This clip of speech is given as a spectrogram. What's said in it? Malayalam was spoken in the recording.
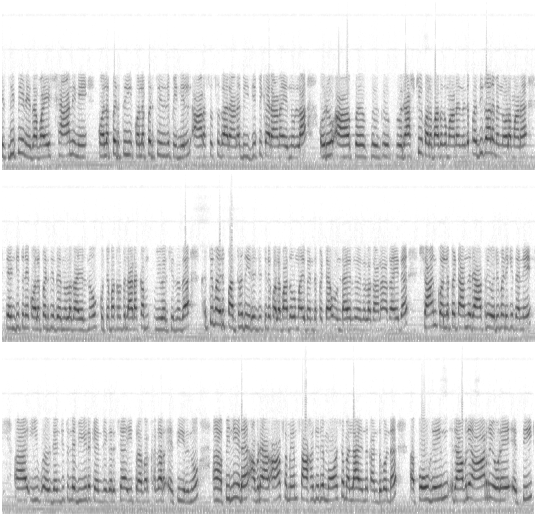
എസ് ഡി പി നേതാവായ ഷാനിനെ കൊലപ്പെടുത്തി കൊലപ്പെടുത്തിയതിന് പിന്നിൽ ആർ എസ് എസുകാരാണ് ബി ജെ പിക്കാരാണ് എന്നുള്ള ഒരു രാഷ്ട്രീയ കൊലപാതകമാണ് എന്നതിന്റെ പ്രതികാരം എന്നോളമാണ് രഞ്ജിത്തിനെ കൊലപ്പെടുത്തിയത് എന്നുള്ളതായിരുന്നു കുറ്റപത്രത്തിൽ അടക്കം വിവരിച്ചിരുന്നത്. കൃത്യമായ ഒരു പദ്ധതി രഞ്ജിത്തിന്റെ കൊലപാതകവുമായി ബന്ധപ്പെട്ട് ഉണ്ടായിരുന്നു എന്നുള്ളതാണ്. അതായത് ഷാൻ കൊല്ലപ്പെട്ട അന്ന് രാത്രി ഒരു മണിക്ക് തന്നെ ഈ രഞ്ജിത്തിന്റെ വീട് കേന്ദ്രീകരിച്ച് ഈ പ്രവർത്തകർ എത്തിയിരുന്നു. പിന്നീട് അവിടെ ആ- സമയം സാഹചര്യം മോശമല്ല എന്ന് കണ്ടുകൊണ്ട് പോവുകയും രാവിലെ ആറരയോടെ എത്തി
